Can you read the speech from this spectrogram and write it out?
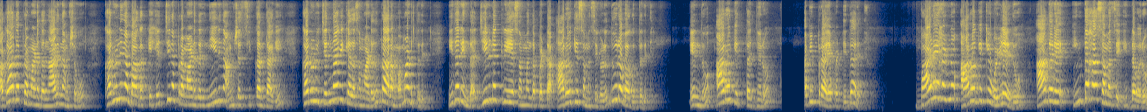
ಅಗಾಧ ಪ್ರಮಾಣದ ನಾರಿನಂಶವು ಕರುಳಿನ ಭಾಗಕ್ಕೆ ಹೆಚ್ಚಿನ ಪ್ರಮಾಣದಲ್ಲಿ ನೀರಿನ ಅಂಶ ಸಿಕ್ಕಂತಾಗಿ ಕರುಳು ಚೆನ್ನಾಗಿ ಕೆಲಸ ಮಾಡಲು ಪ್ರಾರಂಭ ಮಾಡುತ್ತದೆ. ಇದರಿಂದ ಜೀರ್ಣಕ್ರಿಯೆ ಸಂಬಂಧಪಟ್ಟ ಆರೋಗ್ಯ ಸಮಸ್ಯೆಗಳು ದೂರವಾಗುತ್ತದೆ. ಎಂದು ಆರೋಗ್ಯ ತಜ್ಞರು ಅಭಿಪ್ರಾಯಪಟ್ಟಿದ್ದಾರೆ. ಬಾಳೆಹಣ್ಣು ಆರೋಗ್ಯಕ್ಕೆ ಒಳ್ಳೆಯದು, ಆದರೆ ಇಂತಹ ಸಮಸ್ಯೆ ಇದ್ದವರು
